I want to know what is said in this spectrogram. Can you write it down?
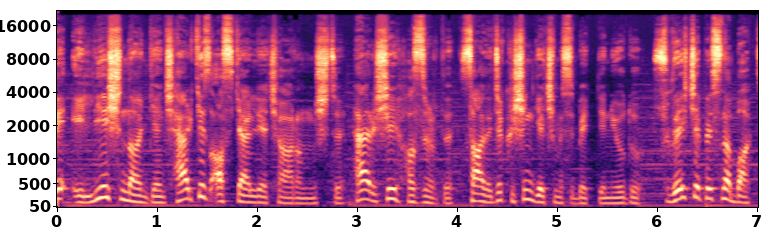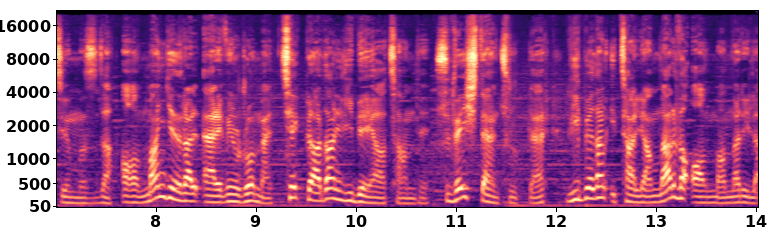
ve 50 yaşından genç herkes askerliğe çağrılmıştı. Her şey hazırdı. Sadece kışın geçmesi bekleniyordu. Süveyş cephesine baktığımızda Alman General Erwin Rommel tekrardan Libya'ya atandı. Süveyş'ten Türkler, Libya'dan İtalyanlar ve Almanlar ile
